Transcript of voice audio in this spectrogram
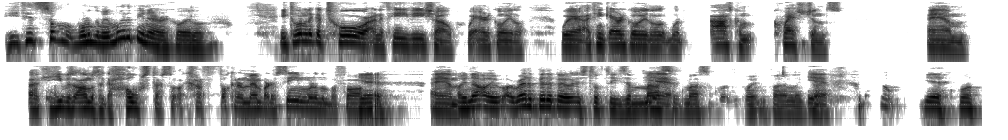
he did something. One of them. It might have been Eric Idle. He done like a tour and a TV show with Eric Idle, where I think Eric Idle would ask him questions. Um, like he was almost like a host or something. I can't fucking remember. I've seen one of them before. Yeah, Um, I know. I, I read a bit about his stuff. That he's a massive, massive Monty Python fan. Like yeah. that. yeah. Go on.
